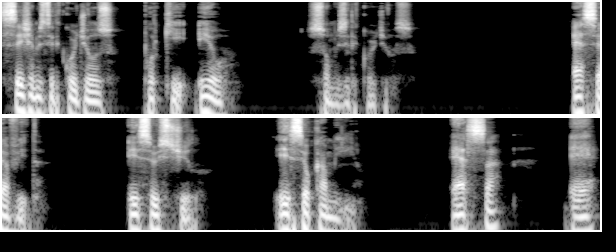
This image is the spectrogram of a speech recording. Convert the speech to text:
Seja misericordioso, porque eu sou misericordioso. Essa é a vida. Esse é o estilo. Esse é o caminho. Essa é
